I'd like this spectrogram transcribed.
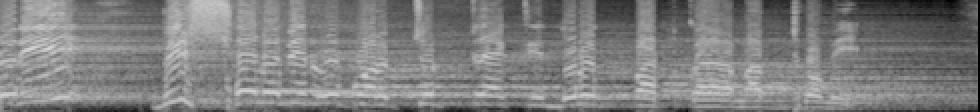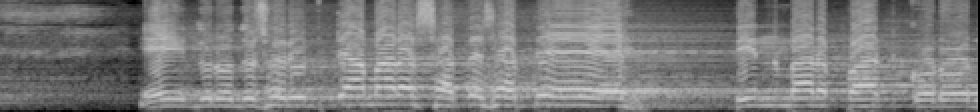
করি। বিশ্ব নবীর উপর ছোট্ট একটি দূরত করার মাধ্যমে। এই দুরুদ শরীফটা আমার সাথে সাথে তিনবার পাঠ করুন,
